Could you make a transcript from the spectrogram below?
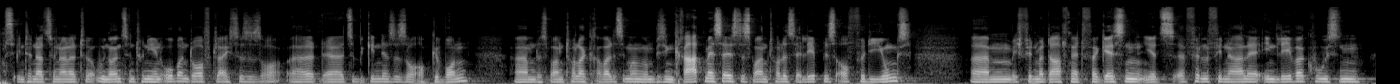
das internationale U19-Turnier in Oberndorf gleich zur Saison, äh, äh, zu Beginn der Saison auch gewonnen. Ähm, das war ein toller, weil es immer so ein bisschen Gradmesser ist, das war ein tolles Erlebnis auch für die Jungs. Ähm, ich finde, man darf nicht vergessen, jetzt äh, Viertelfinale in Leverkusen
